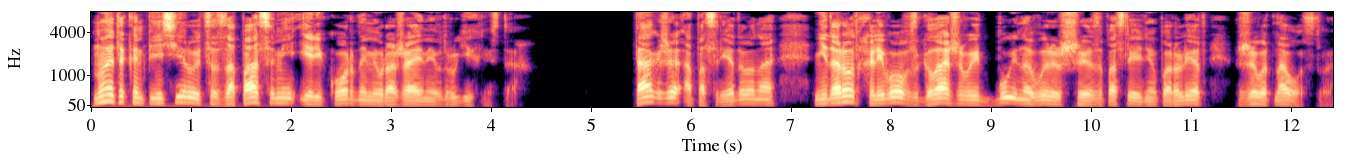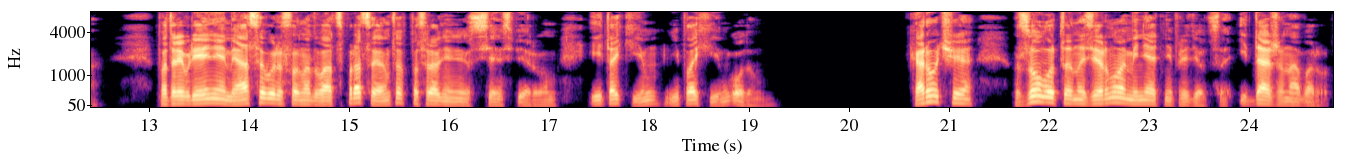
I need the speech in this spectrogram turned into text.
но это компенсируется запасами и рекордными урожаями в других местах. Также, опосредованно, недород хлебов сглаживает буйно выросшее за последнюю пару лет животноводство. Потребление мяса выросло на 20% по сравнению с 71-м и таким неплохим годом. Короче, золото на зерно менять не придется, и даже наоборот.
